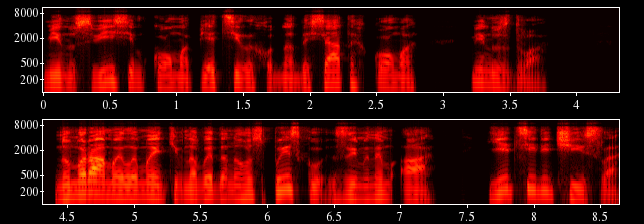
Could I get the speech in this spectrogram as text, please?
мінус 8, 5,1, мінус 2. Номерами елементів наведеного списку з іменем А є цілі числа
